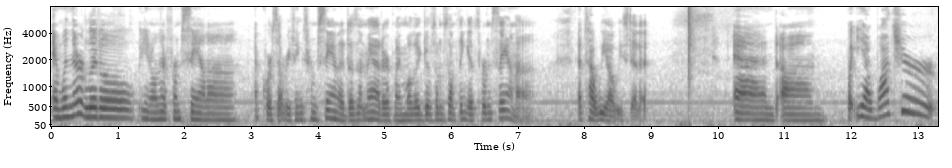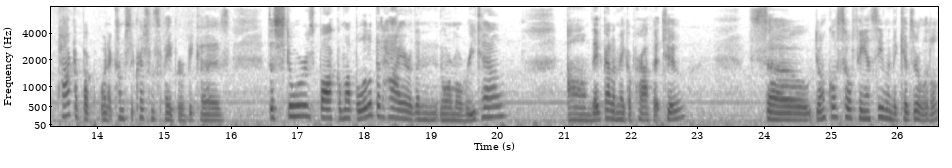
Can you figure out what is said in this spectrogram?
And when they're little, you know, and they're from Santa. Of course, everything's from Santa. It doesn't matter if my mother gives them something; it's from Santa. That's how we always did it. And um, but yeah, watch your pocketbook when it comes to Christmas paper because the stores balk them up a little bit higher than normal retail. Um, they've got to make a profit too. So don't go so fancy when the kids are little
